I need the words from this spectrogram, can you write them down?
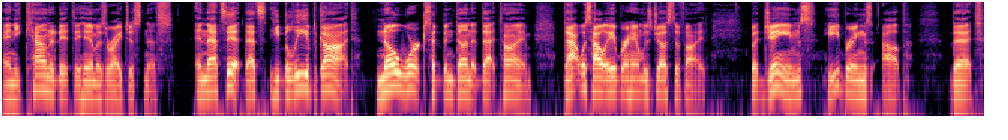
and he counted it to him as righteousness. And that's it. That's he believed God. No works had been done at that time. That was how Abraham was justified. But James, he brings up that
